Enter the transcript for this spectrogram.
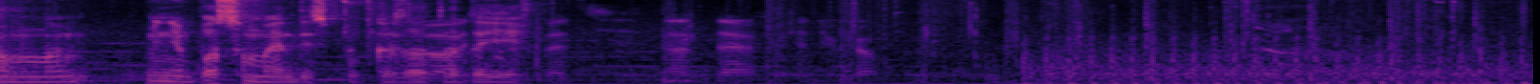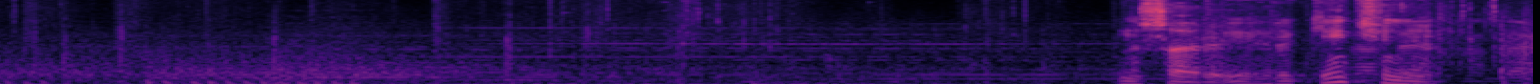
Що, м- мені боса має десь показати, Right, де є? But he's not there, can you go? Не шарю, ігроки чи Not ні? there, not there.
